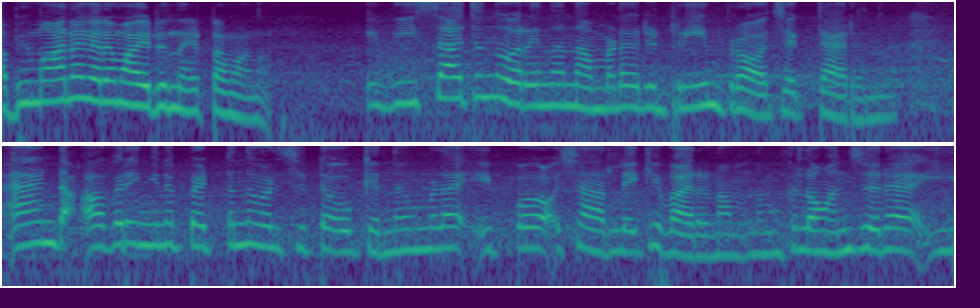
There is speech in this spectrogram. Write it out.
അഭിമാനകരമായൊരു നേട്ടമാണ്. വിസാറ്റ് എന്ന് പറയുന്നത് നമ്മുടെ ഒരു ഡ്രീം പ്രോജക്റ്റ് ആയിരുന്നു. ആൻഡ് അവരിങ്ങനെ പെട്ടെന്ന് വിളിച്ചിട്ട് ഓക്കെ നമ്മൾ ഇപ്പോൾ ഷാറിലേക്ക് വരണം. നമുക്ക് ലോഞ്ചിന് ഈ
